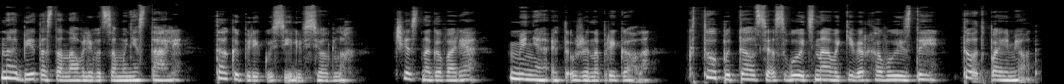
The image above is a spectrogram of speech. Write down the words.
На обед останавливаться мы не стали, так и перекусили в седлах. Честно говоря, меня это уже напрягало. Кто пытался освоить навыки верховой езды, тот поймет.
